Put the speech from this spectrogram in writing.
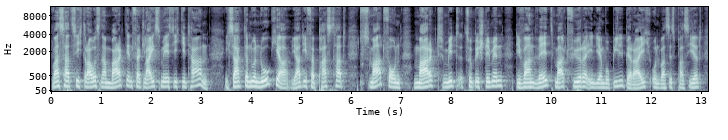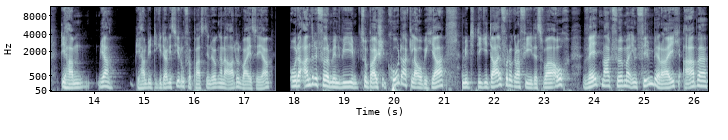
was hat sich draußen am Markt denn vergleichsmäßig getan. Ich sage da nur Nokia, ja, die verpasst hat, Smartphone-Markt mit zu bestimmen. Die waren Weltmarktführer in ihrem Mobilbereich und was ist passiert? Die haben, ja, die haben die Digitalisierung verpasst in irgendeiner Art und Weise, ja. Oder andere Firmen wie zum Beispiel Kodak, glaube ich, ja, mit Digitalfotografie. Das war auch Weltmarktfirma im Filmbereich, aber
